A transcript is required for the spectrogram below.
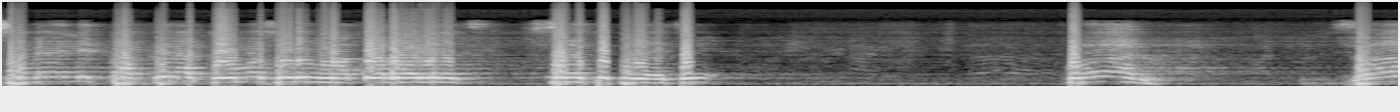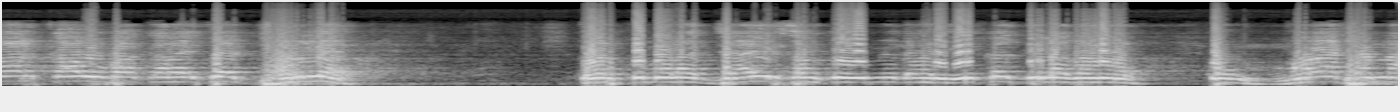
सगळ्यांनी ताकदीला काम सोडून माता लावले सह तिथे यायचे पण जर का उभा करायचं ठरलं तर तुम्हाला जाहीर सांगतो उमेदवार एकच दिला जाणार पण मराठ्यांना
